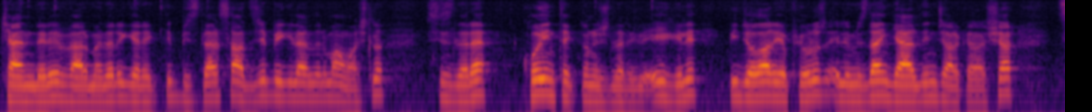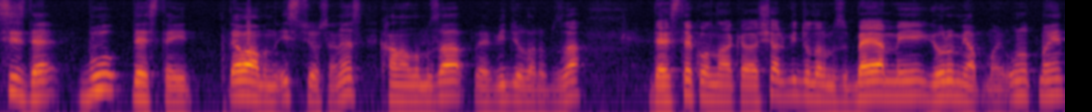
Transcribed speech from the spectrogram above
kendileri vermeleri gerekli. Bizler sadece bilgilendirme amaçlı sizlere coin teknolojileriyle ilgili videolar yapıyoruz elimizden geldiğince arkadaşlar. Siz de bu desteği devamını istiyorsanız kanalımıza ve videolarımıza destek olun arkadaşlar. Videolarımızı beğenmeyi, yorum yapmayı unutmayın.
